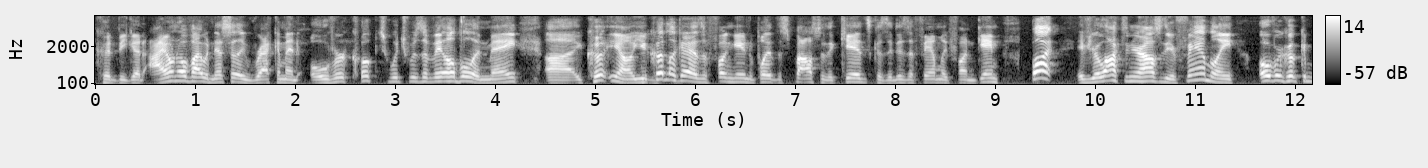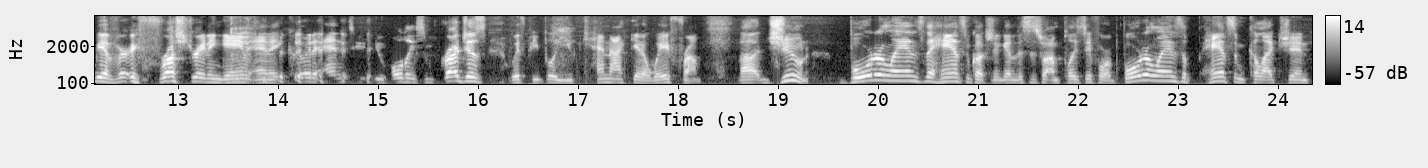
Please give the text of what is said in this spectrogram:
could be good. I don't know if I would necessarily recommend Overcooked, which was available in May. Uh, it could you know you could look at it as a fun game to play with the spouse or the kids because it is a family fun game. But if you're locked in your house with your family, Overcooked can be a very frustrating game, and it could end to you holding some grudges with people you cannot get away from. Uh, June. Borderlands: The Handsome Collection. Again, this is on PlayStation 4. Borderlands: The Handsome Collection.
